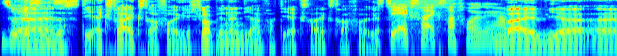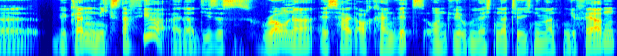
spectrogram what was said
so äh, ist das es. ist die extra extra Folge. Ich glaube, wir nennen die einfach die extra extra Folge. Das ist die extra, extra Folge, ja. Weil wir, äh, wir können nichts dafür, Alter. Dieses Rona ist halt auch kein Witz und wir möchten natürlich niemanden gefährden.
